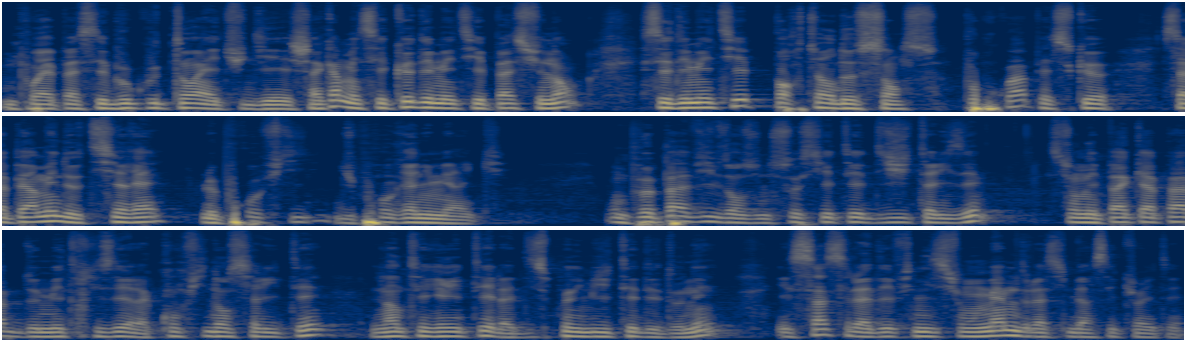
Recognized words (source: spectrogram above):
On pourrait passer beaucoup de temps à étudier chacun, mais c'est que des métiers passionnants. C'est des métiers porteurs de sens. Pourquoi? Parce que ça permet de tirer le profit du progrès numérique. On ne peut pas vivre dans une société digitalisée si on n'est pas capable de maîtriser la confidentialité, l'intégrité et la disponibilité des données. Et ça, c'est la définition même de la cybersécurité.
